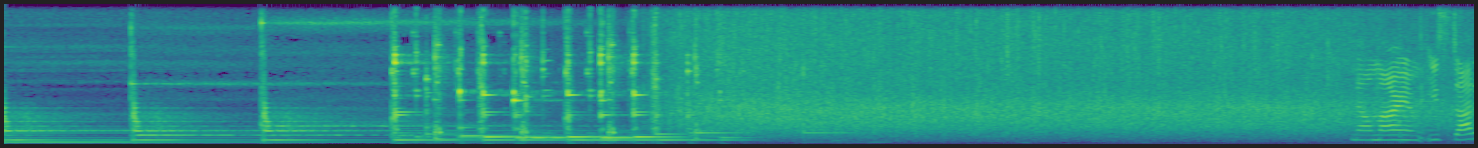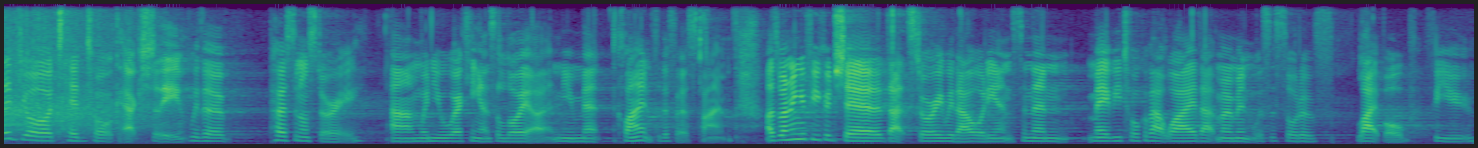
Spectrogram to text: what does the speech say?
Now, Mariam, you started your TED talk actually with a personal story um, when you were working as a lawyer and you met a client for the first time. I was wondering if you could share that story with our audience and then maybe talk about why that moment was a sort of light bulb for you,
